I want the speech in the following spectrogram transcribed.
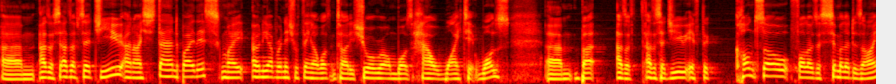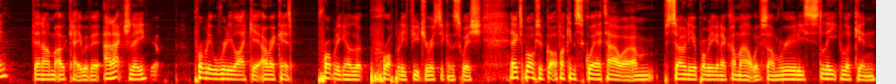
Um, as, I, as I've said to you, and I stand by this, my only other initial thing I wasn't entirely sure on was how white it was. Um, but as I, as I said to you, if the console follows a similar design, then I'm okay with it. And actually, Yep. probably will really like it. I reckon it's probably going to look properly futuristic and swish. Xbox have got a fucking square tower, and Sony are probably going to come out with some really sleek looking,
